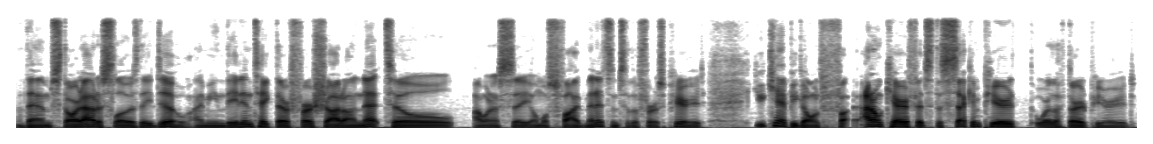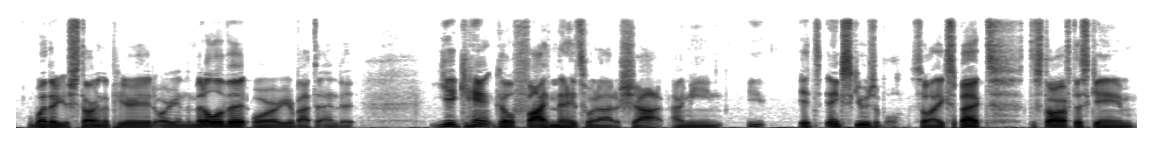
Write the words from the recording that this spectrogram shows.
them start out as slow as they do I mean they didn't take their first shot on net till I want to say almost five minutes into the first period. You can't be going. Fi- I don't care if it's the second period or the third period, whether you're starting the period or you're in the middle of it or you're about to end it. You can't go five minutes without a shot. I mean, it's inexcusable. So I expect to start off this game.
